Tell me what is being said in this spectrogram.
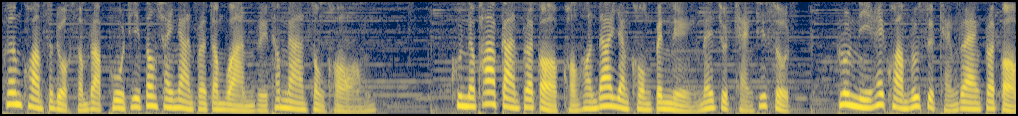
เพิ่มความสะดวกสำหรับผู้ที่ต้องใช้งานประจำวันหรือทำงานส่งของ คุณภาพการประกอบของ Honda ยังคงเป็นหนึ่งในจุดแข็งที่สุด รุ่นนี้ให้ความรู้สึกแข็งแรงประกอบ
